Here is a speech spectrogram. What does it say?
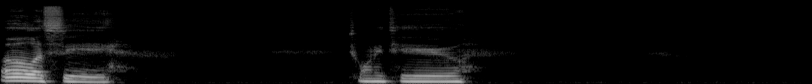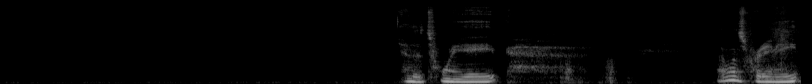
Oh, let's see. 22. Has a 28. That one's pretty neat.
